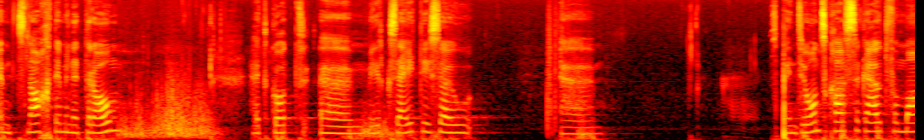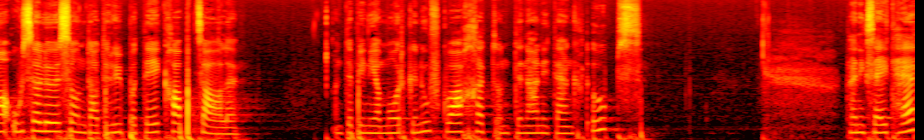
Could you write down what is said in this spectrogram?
um die Nacht in einem Traum hat Gott äh, mir gesagt, ich soll äh, das Pensionskassengeld vom Mann auslösen und an der Hypothek abzahlen. Und dann bin ich am Morgen aufgewacht und dann habe ich gedacht, ups. Dann habe ich gesagt, Herr,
